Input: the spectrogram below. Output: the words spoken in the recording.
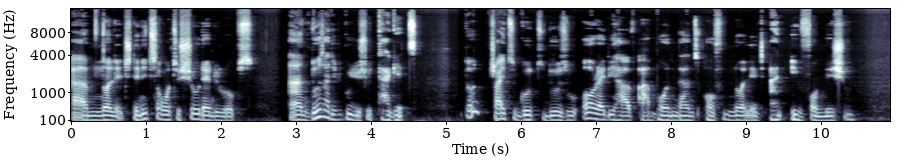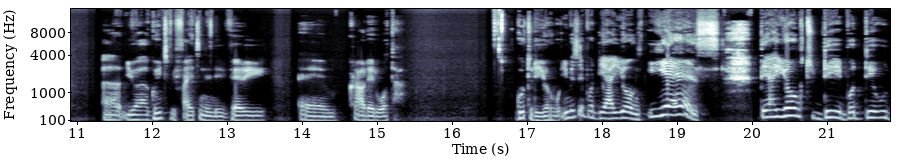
um, knowledge. They need someone to show them the ropes. And those are the people you should target. Don't try to go to those who already have abundance of knowledge and information. Uh, you are going to be fighting in a very um, crowded water. Go to the young. You may say, but they are young. Yes, they are young today, but they will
